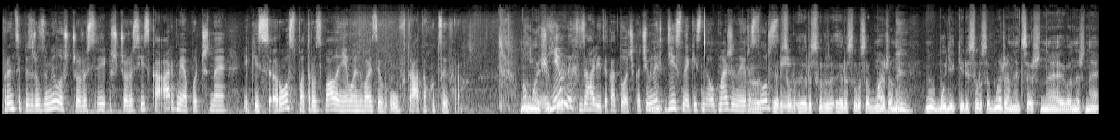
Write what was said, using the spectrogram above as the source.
в принципі зрозуміло, що Росі... що російська армія почне якийсь розпад, розвалення, я маю на увазі у втратах у цифрах? Ну, ми Є в них взагалі така точка? Чи в них дійсно якийсь необмежений ресурс? і- Ресурс, ресурс, ресурс обмежений. Ну, будь-який ресурс обмежений, це ж не вони ж не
